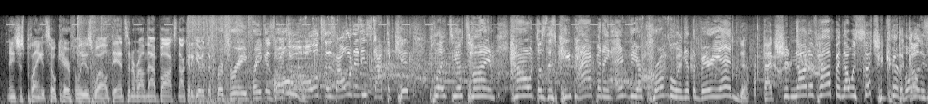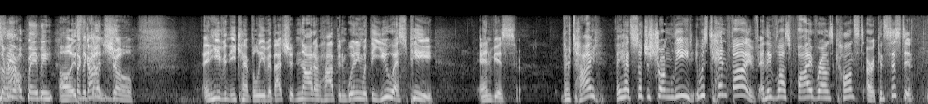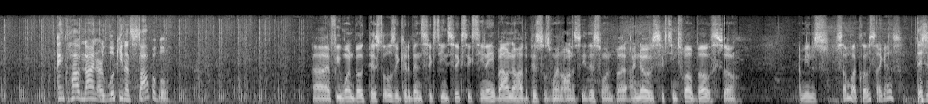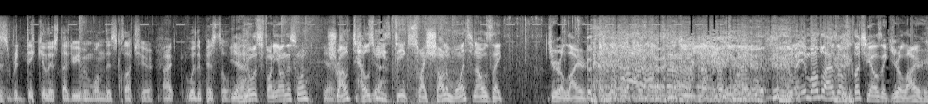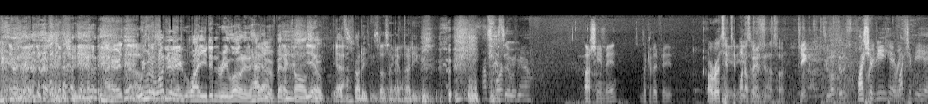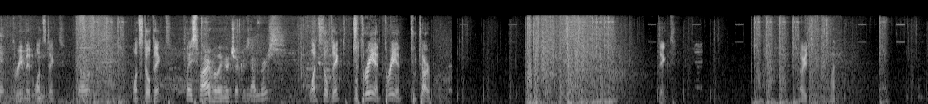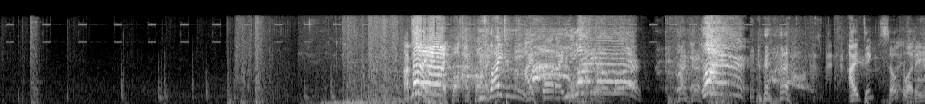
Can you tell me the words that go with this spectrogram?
And he's just playing it so carefully as well. Dancing around that box. Not going to give it to for free. Freakazoid oh! holds his own, and he's got the kit. Plenty of time. How does this keep happening? Envy are crumbling at the very end. That should not have happened. That was such a good The guns are out, baby. Oh, it's the, the gun show. And he even he can't believe it. That should not have happened. Winning with the USP. EnVyUs they're tied. They had such a strong lead. It was 10-5, and they've lost five rounds const or consistent and Cloud9 are looking unstoppable. Uh, if we won both pistols, it could have been 16-6, 16-8, but I don't know how the pistols went, honestly, this one, but I know it was 16-12 both, so... I mean, it's somewhat close, I guess. This is ridiculous that you even won this clutch here I, with a pistol. Yeah. You know what's funny on this one? Yeah. Shroud tells yeah. me he's dinked, so I shot him once, and I was like, you're a liar. in Mumble, as I was clutching, I was like, you're a liar. I heard that. I we were wondering why you didn't reload. It had yeah. to have been a call, yeah. so yeah. that's funny. So I was like, I thought he was. Flashing in main. Look at their feet. Or rotate to one up boost. Jink, two up boost. Watch your V hit, watch your V hit. Three mid, one stinked. Go. One still dinked. Play smart. Numbers. One still dinked. Two, three in, three in, two tarp. Dinked. Oh, he's what? I'm sorry. I thought, I thought you I lied to me. I thought I you liar! Liar! I dinked so bloody.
